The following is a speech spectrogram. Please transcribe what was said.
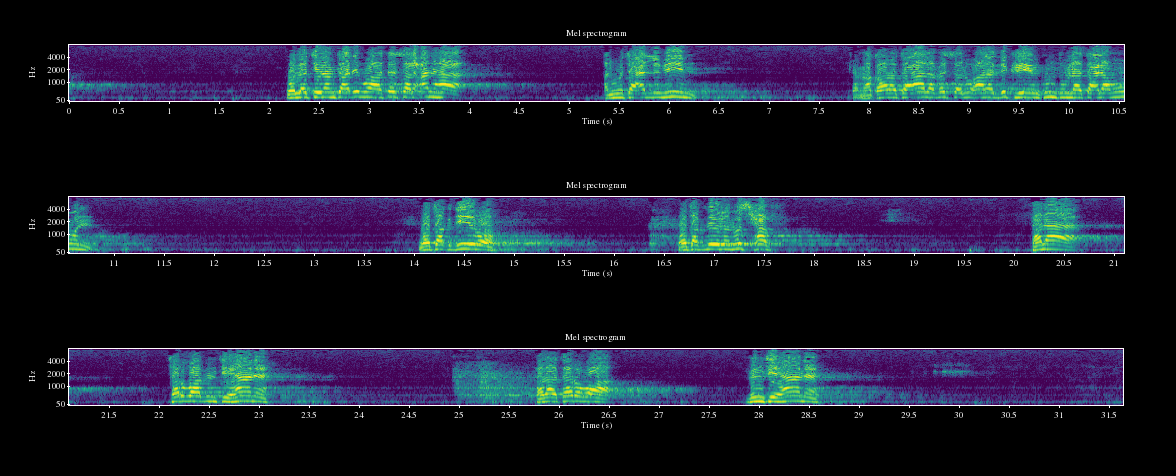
والتي لم تعرفها تسأل عنها المتعلمين. كما قال تعالى فاسألوا أهل الذكر إن كنتم لا تعلمون وتقديره وتقدير المصحف. فلا ترضى بامتهانه. فلا ترضى بامتهانه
